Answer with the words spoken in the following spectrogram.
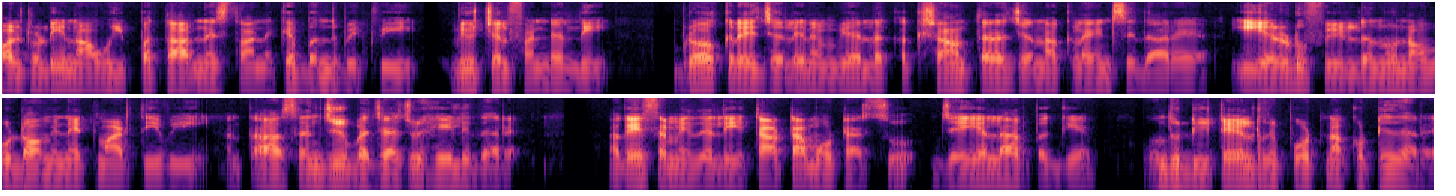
ಆಲ್ರೆಡಿ ನಾವು ಇಪ್ಪತ್ತಾರನೇ ಸ್ಥಾನಕ್ಕೆ ಬಂದುಬಿಟ್ವಿ, ಮ್ಯೂಚುವಲ್ ಫಂಡಲ್ಲಿ. ಬ್ರೋಕರೇಜಲ್ಲಿ ನಮಗೆ ಲಕ್ಷಾಂತರ ಜನ ಕ್ಲೈಂಟ್ಸ್ ಇದ್ದಾರೆ. ಈ ಎರಡು ಫೀಲ್ಡನ್ನು ನಾವು ಡಾಮಿನೇಟ್ ಮಾಡ್ತೀವಿ ಅಂತ ಸಂಜೀವ್ ಬಜಾಜು ಹೇಳಿದ್ದಾರೆ. ಅದೇ ಸಮಯದಲ್ಲಿ Tata Motors J L R ಬಗ್ಗೆ ಒಂದು ಡೀಟೇಲ್ಡ್ ರಿಪೋರ್ಟ್ನ ಕೊಟ್ಟಿದ್ದಾರೆ.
